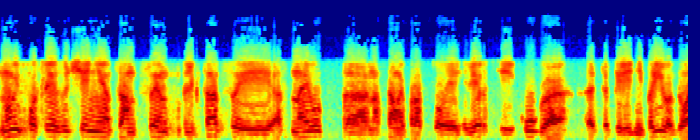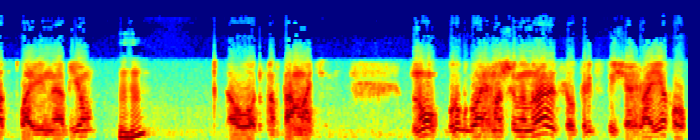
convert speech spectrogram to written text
Ну и после изучения там цен комплектации остановился на самой простой версии Куга. Это передний привод, 2,5 объем. Угу. Вот, на автомате. Ну, грубо говоря, машина нравится. Вот 30 тысяч я проехал.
